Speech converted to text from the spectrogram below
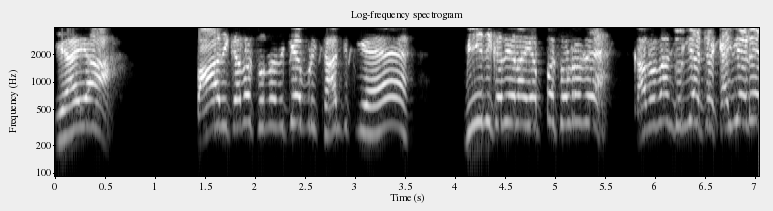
ஏயா பாதி கதை சொன்னதுக்கே இப்படி சாஞ்சிட்டிய? மீதி கதையை நான் எப்ப சொல்றது? கதை தான் சொல்லியாச்சே கையேடு.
